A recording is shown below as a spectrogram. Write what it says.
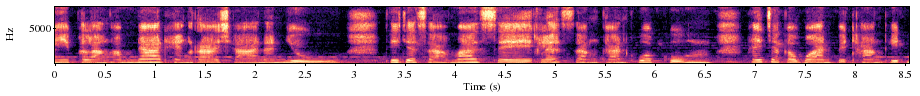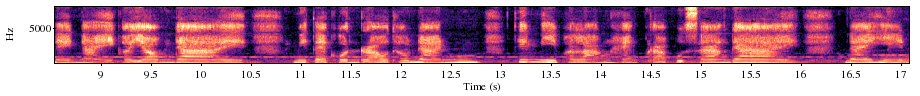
มีพลังอำนาจแห่งราชานั้นอยู่ ที่จะสามารถเสกและสั่งการควบคุม ให้จักรวาลไปทางทิศไหนๆก็ย่อมได้ มีแต่คนเราเท่านั้นที่มีพลังแห่งพระผู้สร้างได้ ในหิน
